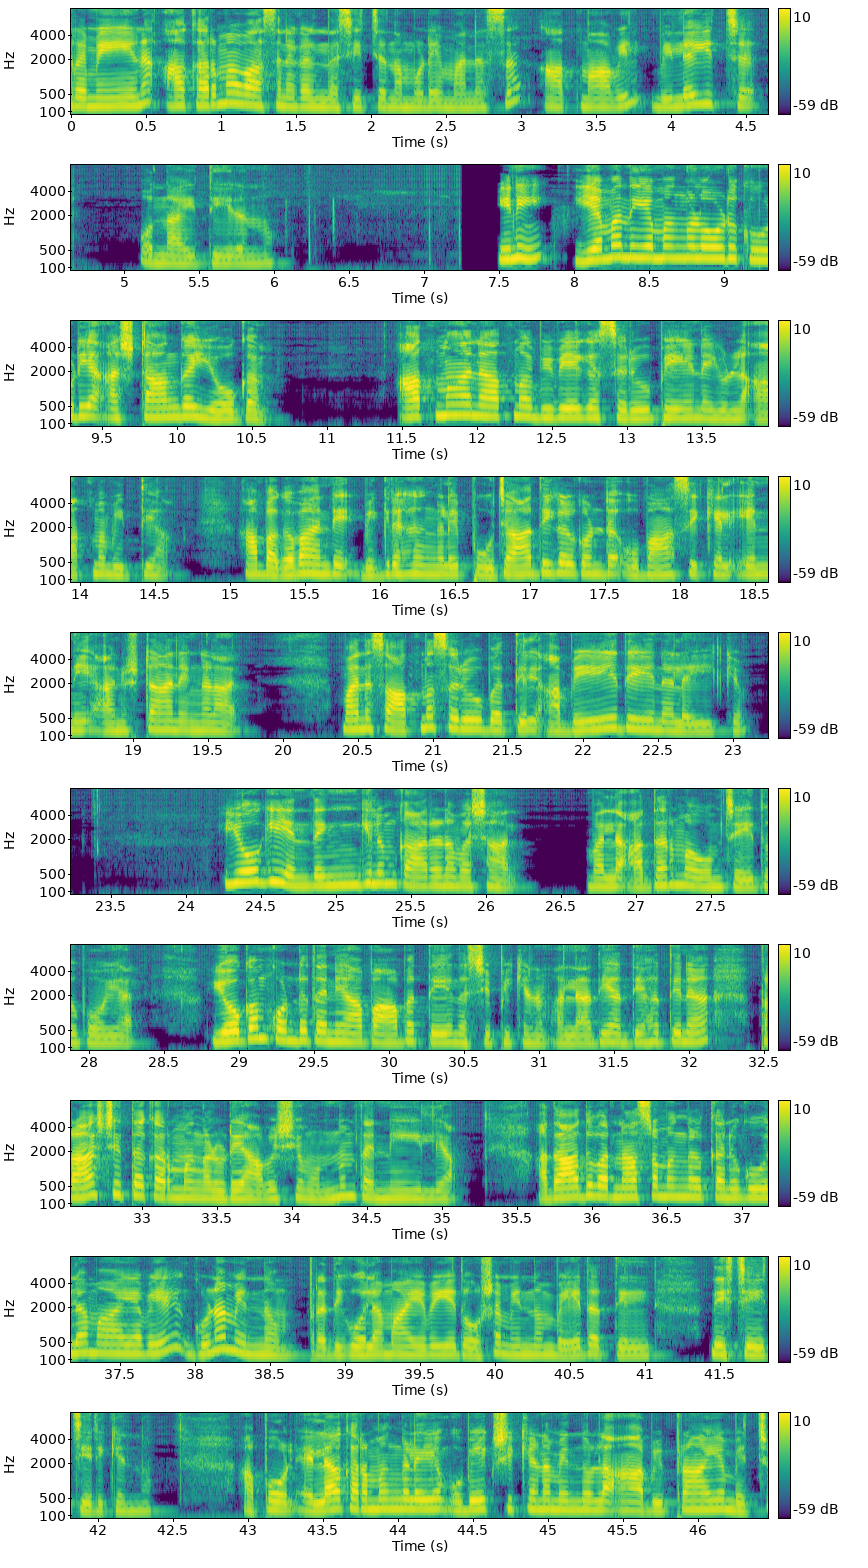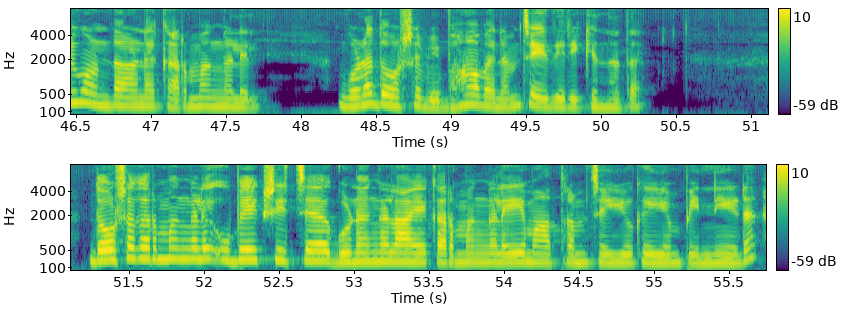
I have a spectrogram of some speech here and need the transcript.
ക്രമേണ ആ കർമ്മവാസനകൾ നശിച്ച് നമ്മുടെ മനസ്സ് ആത്മാവിൽ വിലയിച്ച് ഒന്നായിത്തീരുന്നു. ഇനി യമനിയമങ്ങളോട് കൂടിയ അഷ്ടാംഗ യോഗം ആത്മാനാത്മ വിവേക സ്വരൂപേണയുള്ള ആത്മവിദ്യ. ആ ഭഗവാന്റെ വിഗ്രഹങ്ങളെ പൂജാദികൾ കൊണ്ട് ഉപാസിക്കൽ എന്നീ അനുഷ്ഠാനങ്ങളാൽ മനസ്സ് ആത്മസ്വരൂപത്തിൽ അഭേദേന ലയിക്കും. യോഗി എന്തെങ്കിലും കാരണവശാൽ വല്ല അധർമ്മവും ചെയ്തു പോയാൽ യോഗം കൊണ്ട് തന്നെ ആ പാപത്തെ നശിപ്പിക്കണം. അല്ലാതെ അദ്ദേഹത്തിന് പ്രാശ്ചിത്ത കർമ്മങ്ങളുടെ ആവശ്യമൊന്നും തന്നെയില്ല. അതാത് വർണാശ്രമങ്ങൾക്ക് അനുകൂലമായവയെ ഗുണമെന്നും പ്രതികൂലമായവയെ ദോഷമെന്നും വേദത്തിൽ നിശ്ചയിച്ചിരിക്കുന്നു. അപ്പോൾ എല്ലാ കർമ്മങ്ങളെയും ഉപേക്ഷിക്കണമെന്നുള്ള ആ അഭിപ്രായം വെച്ചുകൊണ്ടാണ് കർമ്മങ്ങളിൽ ഗുണദോഷ വിഭാവനം ചെയ്തിരിക്കുന്നത്. ദോഷകർമ്മങ്ങളെ ഉപേക്ഷിച്ച് ഗുണങ്ങളായ കർമ്മങ്ങളെ മാത്രം ചെയ്യുകയും പിന്നീട്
